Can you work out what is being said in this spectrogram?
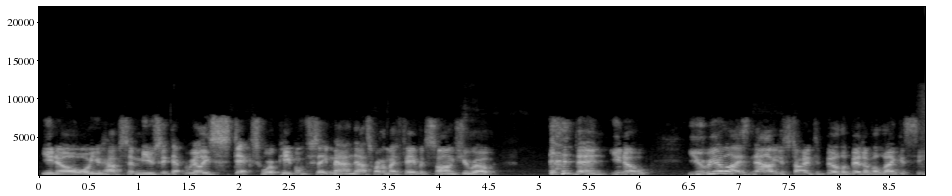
you know, or you have some music that really sticks where people say, man, that's one of my favorite songs you mm. wrote. then you know you realize now you're starting to build a bit of a legacy.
